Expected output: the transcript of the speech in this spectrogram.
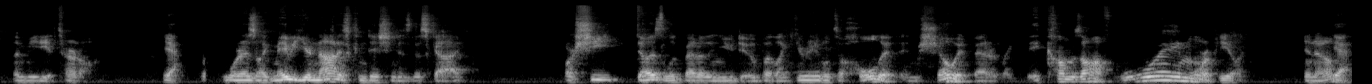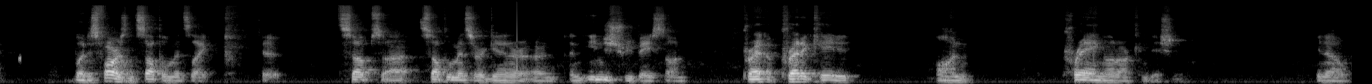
immediate turnoff. Yeah. Whereas like maybe you're not as conditioned as this guy, or she does look better than you do, but like you're able to hold it and show it better. Like it comes off way more appealing, you know? Yeah. But as far as in supplements, like the subs, uh, supplements are again are, are an industry based on pre- predicated on preying on our condition. You know,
